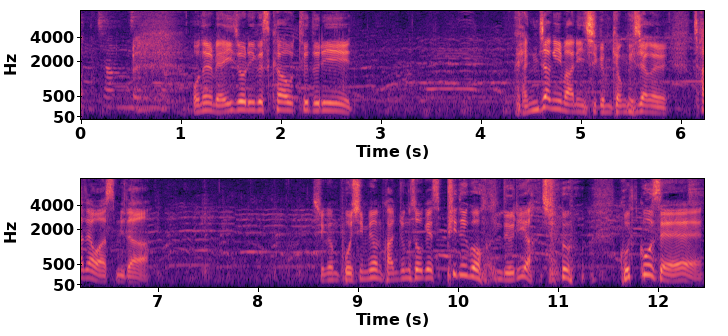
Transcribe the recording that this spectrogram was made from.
오늘 메이저리그 스카우트들이 굉장히 많이 지금 경기장을 찾아왔습니다. 지금 보시면 관중석의 스피드건들이 아주 곳곳에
